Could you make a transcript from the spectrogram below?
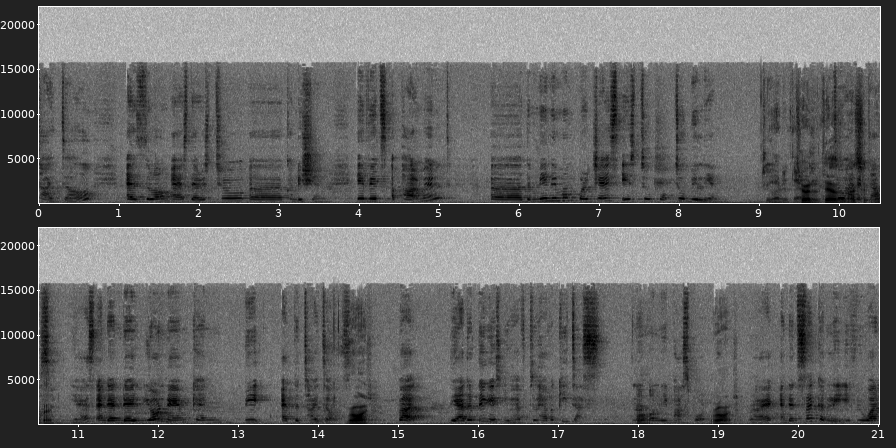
title as long as there is two uh, condition. If it's apartment, uh, the minimum purchase is two po- two billion. Two hundred Two thousand. hundred thousand. That's 200,000, not. Yes, and then the, your name can be at the title. Right, But the other thing is you have to have a kitas, not Right. only passport. right. Right? And then secondly, if you want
